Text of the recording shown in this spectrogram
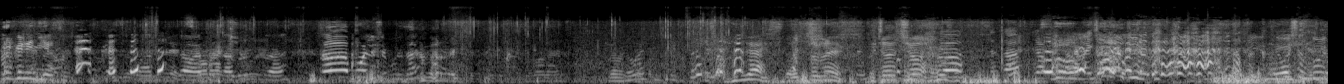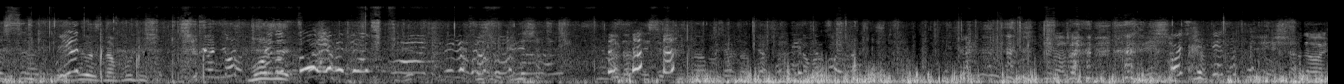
Прыгали нет. Давай, пока, да. А, больше будет, да? Блядь, слушай, у тебя что? До завтра. Серьезно, будущее. Можно... Гриша, когда ты Хочешь песню слушать? Давай.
